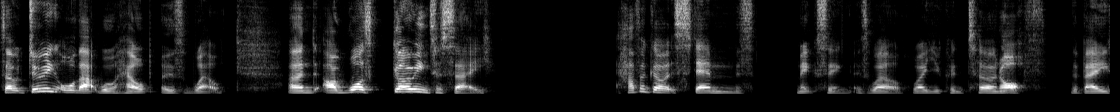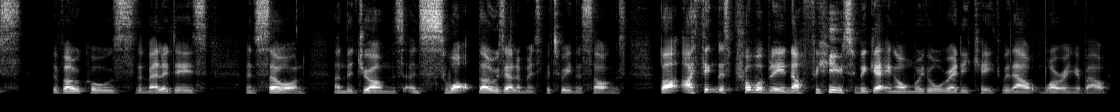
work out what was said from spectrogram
So doing all that will help as well. And I was going to say, have a go at stems mixing as well, where you can turn off the bass, the vocals, the melodies, and so on, and the drums, and swap those elements between the songs. But I think there's probably enough for you to be getting on with already, Keith, without worrying about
